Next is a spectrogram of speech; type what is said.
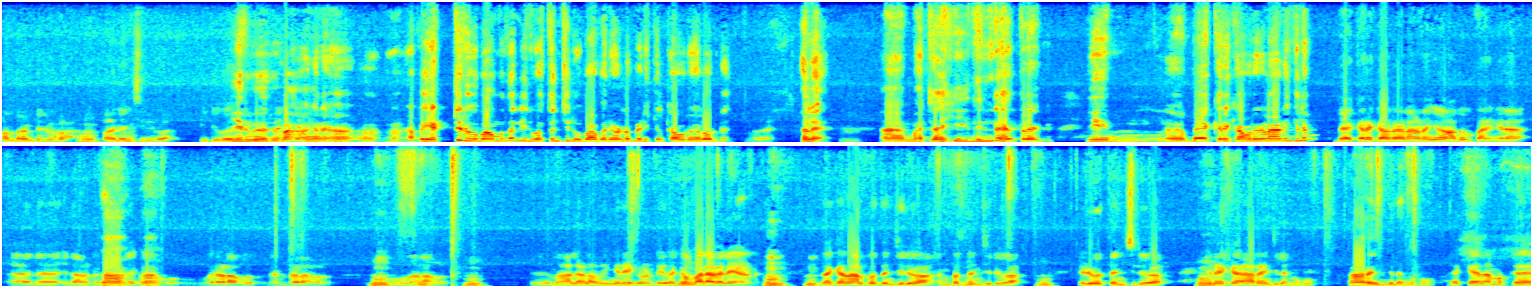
പന്ത്രണ്ട് രൂപ പതിനഞ്ച് രൂപ ഇരുപത് രൂപ അങ്ങനെ. അപ്പൊ എട്ട് രൂപ മുതൽ ഇരുപത്തഞ്ച് രൂപ വരെയുള്ള മെഡിക്കൽ കവറുകളുണ്ട് അതെ. അല്ലേ? മറ്റേ ഇതിന്റെ എത്ര ഈ ബേക്കറി കവറുകളാണെങ്കിലും ബേക്കറി കവറുകളാണെങ്കിലും അതും ഭയങ്കര ഇതാണ്. ഒരളവ് രണ്ടളവ് മൂന്നളവ്. നാലളവ് ഇങ്ങനെയൊക്കെ ഉണ്ട്. ഇതൊക്കെ പല വിലയാണ്. ഇതൊക്കെ നാല്പത്തഞ്ച് രൂപ അൻപത്തഞ്ച് രൂപ. എഴുപത്തഞ്ച് രൂപ ഇങ്ങനെയൊക്കെ ആ റേഞ്ചിൽ അങ്ങ് പോകും ആ റേഞ്ചിൽ അങ്ങ് പോകും ഇതൊക്കെ നമുക്ക്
